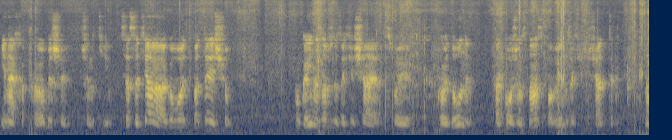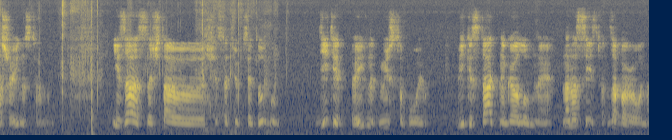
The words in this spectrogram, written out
і найхоробріші жінки. Ця стаття говорить про те, що Україна завжди захищає свої кордони, та кожен з нас повинен захищати нашу рідну страну. І зараз зачитаю ще статтю 52. Діти рівні між собою. Вік і стать не головне. На насильство заборона.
